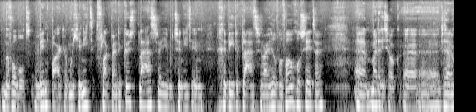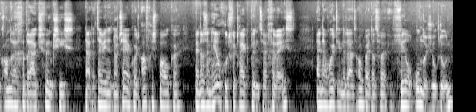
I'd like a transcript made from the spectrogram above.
bijvoorbeeld windparken moet je niet vlak bij de kust plaatsen. Je moet ze niet in gebieden plaatsen waar heel veel vogels zitten. Eh, maar er, is ook, uh, er zijn ook andere gebruiksfuncties. Nou, dat hebben we in het Noordzeeakkoord afgesproken. En dat is een heel goed vertrekpunt geweest. En daar hoort inderdaad ook bij dat we veel onderzoek doen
